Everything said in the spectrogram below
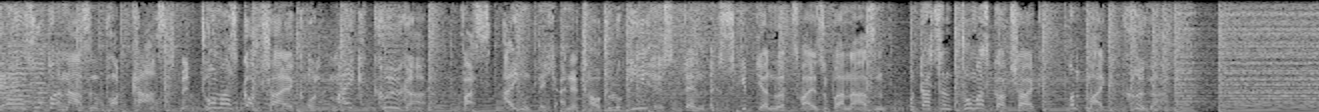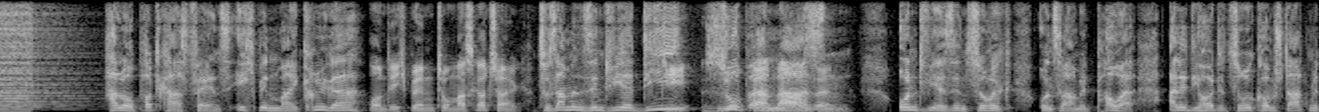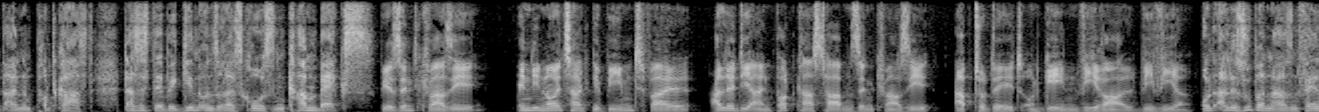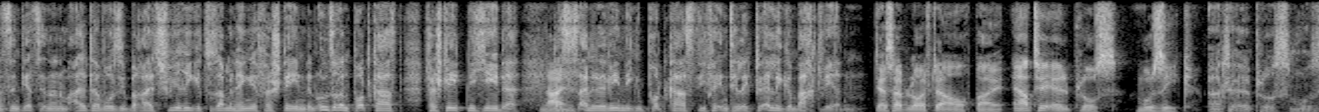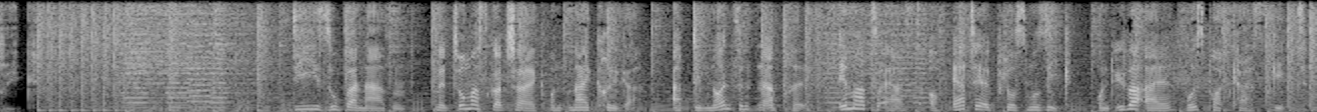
Der Supernasen-Podcast mit Thomas Gottschalk und Mike Krüger. Was eigentlich eine Tautologie ist, denn es gibt ja nur zwei Supernasen. Und das sind Thomas Gottschalk und Mike Krüger. Hallo Podcast-Fans, ich bin Mike Krüger. Und ich bin Thomas Gottschalk. Zusammen sind wir die, Die Supernasen. Und wir sind zurück, und zwar mit Power. Alle, die heute zurückkommen, starten mit einem Podcast. Das ist der Beginn unseres großen Comebacks. Wir sind quasi in die Neuzeit gebeamt, weil alle, die einen Podcast haben, sind quasi up to date und gehen viral, wie wir. Und alle Supernasen-Fans sind jetzt in einem Alter, wo sie bereits schwierige Zusammenhänge verstehen. Denn unseren Podcast versteht nicht jeder. Nein. Das ist einer der wenigen Podcasts, die für Intellektuelle gemacht werden. Deshalb läuft er auch bei RTL Plus Musik. RTL Plus Musik. Die Supernasen mit Thomas Gottschalk und Mike Krüger. Ab dem 19. April. Immer zuerst auf RTL Plus Musik und überall, wo es Podcasts gibt.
